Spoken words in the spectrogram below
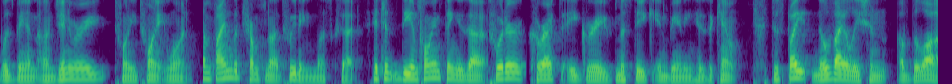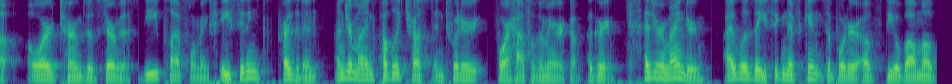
was banned on January 2021. I'm fine with Trump not tweeting, Musk said. It's a, the important thing is that Twitter correct a grave mistake in banning his account. Despite no violation of the law or terms of service, deplatforming a sitting president undermined public trust in Twitter for half of America. Agree. As a reminder, I was a significant supporter of the Obama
